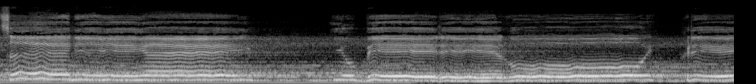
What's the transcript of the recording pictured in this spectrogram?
Sfințeniei, iubirii lui Hristos.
